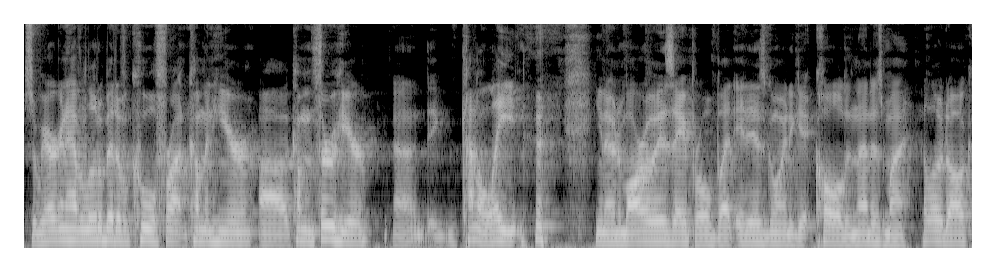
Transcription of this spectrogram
So we are going to have a little bit of a cool front coming here, uh, coming through here. Uh, kind of late, you know. Tomorrow is April, but it is going to get cold, and that is my hello dog.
